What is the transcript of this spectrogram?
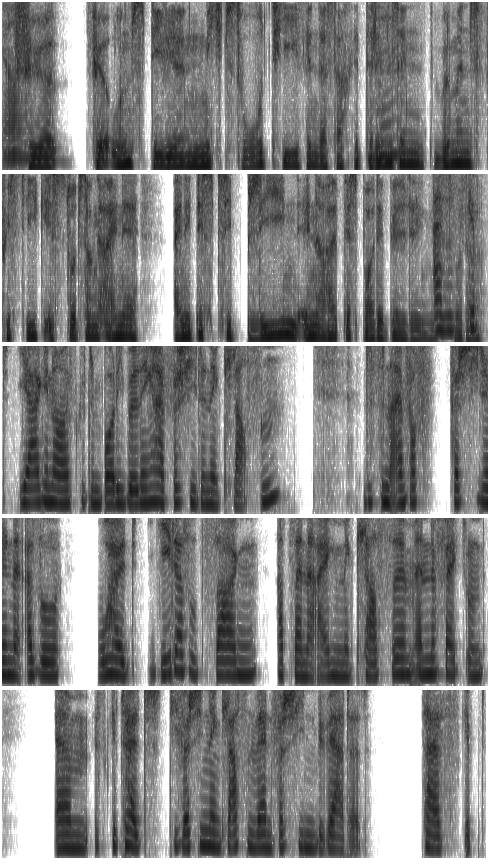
Ja. Für, für uns, die wir nicht so tief in der Sache drin mhm. sind, Women's Physik ist sozusagen eine, eine Disziplin innerhalb des Bodybuilding. Also es oder? gibt, ja genau, es gibt im Bodybuilding halt verschiedene Klassen. Das sind einfach verschiedene, also wo halt jeder sozusagen hat seine eigene Klasse im Endeffekt und ähm, es gibt halt, die verschiedenen Klassen werden verschieden bewertet. Das heißt, es gibt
